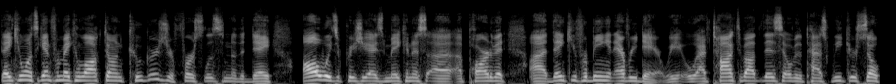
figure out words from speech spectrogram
Thank you once again for making Locked On Cougars your first listen of the day. Always appreciate you guys making us a, a part of it. Uh, thank you for being an everydayer. We I've talked about this over the past week or so.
